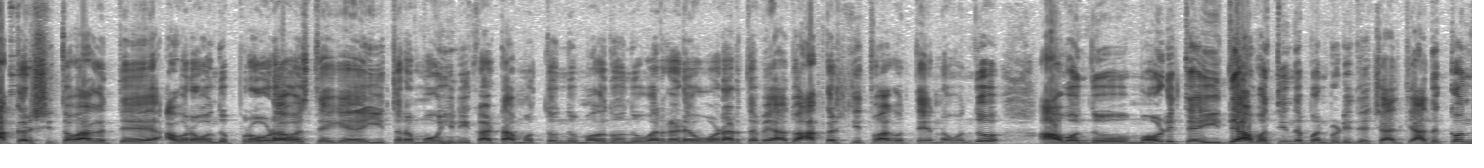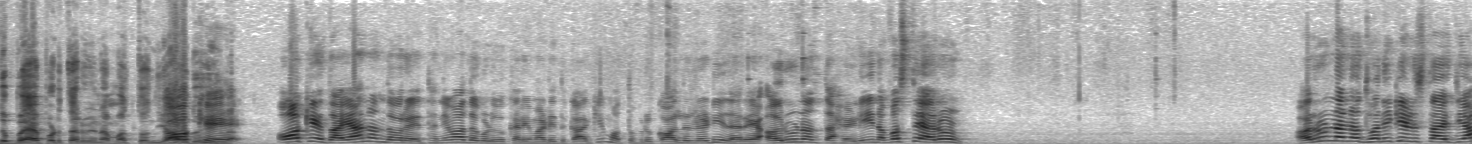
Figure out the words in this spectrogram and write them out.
ಆಕರ್ಷಿತವಾಗುತ್ತೆ ಅವರ ಒಂದು ಪ್ರೌಢಾವಸ್ಥೆಗೆ ಈ ಥರ ಮೋಹಿನಿ ಕಾಟ ಮತ್ತೊಂದು ಮಗದೊಂದು ಹೊರಗಡೆ ಓಡಾಡ್ತವೆ ಅದು ಆಕರ್ಷಿತವಾಗುತ್ತೆ ಅನ್ನೋ ಒಂದು ಆ ಒಂದು ಮೌಢ್ಯತೆ ಇದೆ ಅವತ್ತಿಂದ ಬಂದ್ಬಿಟ್ಟಿದೆ ಚಾಲ್ತಿ. ಅದಕ್ಕೊಂದು ಭಯ ಪಡ್ತಾರೆ ವಿನ ಮತ್ತೊಂದು ಯಾವುದು ಓಕೆ. ಇಲ್ಲ. ಓಕೆ ದಯಾನಂದ್ ಅವರೇ ಧನ್ಯವಾದಗಳು ಕರೆ ಮಾಡಿದ್ದಕ್ಕಾಗಿ. ಮತ್ತೊಬ್ರು ಕಾಲ್ ರೆಡಿ ಇದ್ದಾರೆ. ಅರುಣ್ ಅಂತ ಹೇಳಿ. ನಮಸ್ತೆ ಅರುಣ್. ಅರುಣ್ ನನ್ನ ಧ್ವನಿ ಕೇಳಿಸ್ತಾ ಇದ್ಯಾ?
